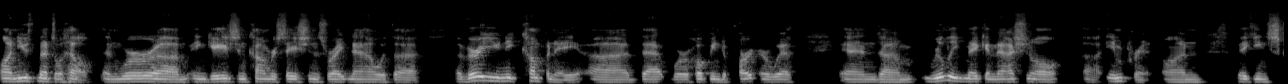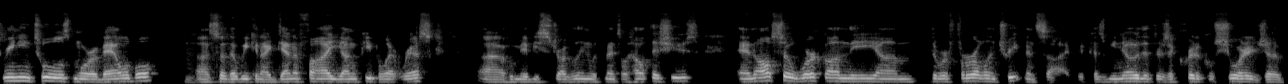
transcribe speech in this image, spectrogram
on youth mental health. And we're um, engaged in conversations right now with a, a very unique company uh, that we're hoping to partner with and um, really make a national uh, imprint on making screening tools more available mm-hmm. uh, so that we can identify young people at risk uh, who may be struggling with mental health issues and also work on the um, the referral and treatment side because we know that there's a critical shortage of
